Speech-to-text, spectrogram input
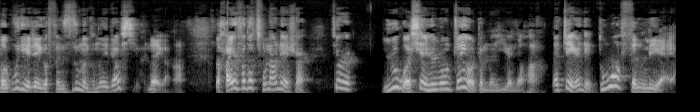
我估计这个粉丝们可能也比较喜欢这个啊。还是说他从良这事儿，就是如果现实中真有这么一人的话，那这人得多分裂呀？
